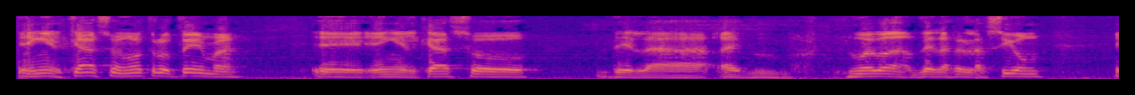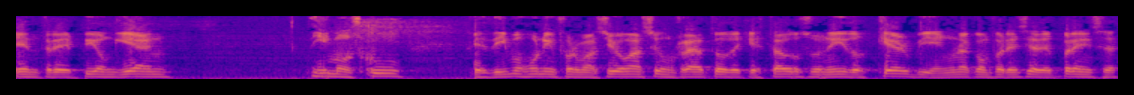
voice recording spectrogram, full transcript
En el caso, en otro tema, eh, en el caso de la eh, nueva de la relación entre Pyongyang y Moscú. Les dimos una información hace un rato de que Estados Unidos, Kirby, en una conferencia de prensa,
